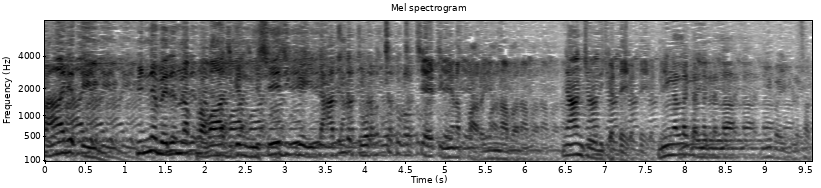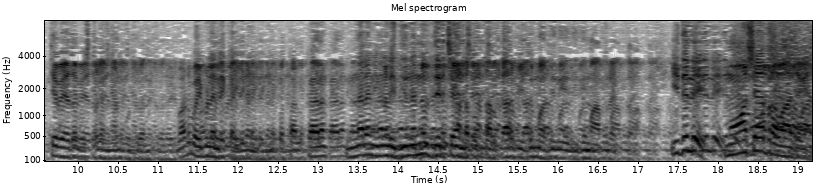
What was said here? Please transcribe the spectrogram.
കാര്യത്തെയും പിന്നെ വരുന്ന പ്രവാചകൻ നിഷേധിക്കുകയില്ല. അതിന്റെ തുടർച്ച തുടർച്ചയായിട്ട് ഇങ്ങനെ പറയുന്ന ഞാൻ ചോദിക്കട്ടെ നിങ്ങളുടെ കയ്യിലുള്ള ഈ ബൈബിൾ സത്യവേദ പുസ്തകം ഞാൻ കൊണ്ടുവന്നിട്ടുണ്ട്. ഒരുപാട് ബൈബിൾ എന്റെ കയ്യിലുണ്ട്. ഇന്നിപ്പോ തൽക്കാലം ഇന്നലെ നിങ്ങൾ ഇതിൽ തന്നെ ഉദ്ധരിച്ച് കണ്ടപ്പോൾ തൽക്കാലം ഇത് മതി ഇത് മാത്രമേ ഇതിൽ മോശ പ്രവാചകൻ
